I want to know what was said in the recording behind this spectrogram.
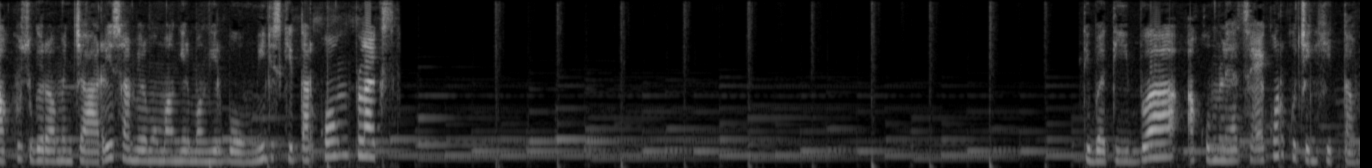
Aku segera mencari sambil memanggil-manggil Bumi di sekitar kompleks. Tiba-tiba aku melihat seekor kucing hitam.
